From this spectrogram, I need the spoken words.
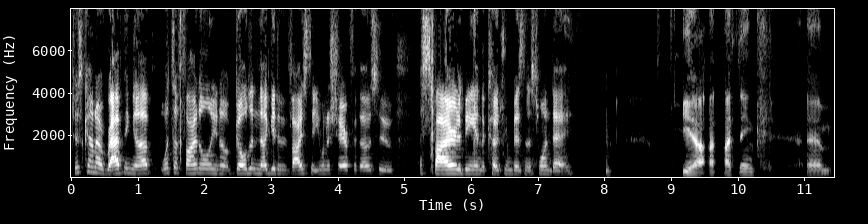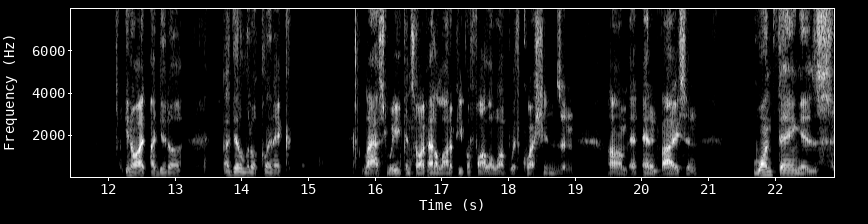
just kind of wrapping up. What's a final you know golden nugget of advice that you want to share for those who aspire to be in the coaching business one day? Yeah, I, I think, um, you know, I, I did a, I did a little clinic last week, and so I've had a lot of people follow up with questions and, um, and, and advice. And one thing is,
